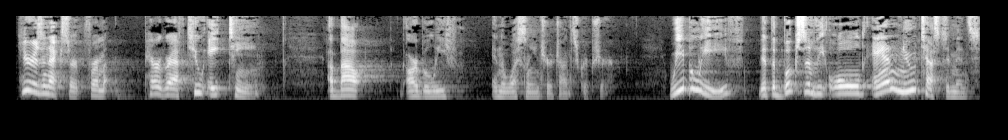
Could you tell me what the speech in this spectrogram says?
here is an excerpt from paragraph 218 about our belief in the Wesleyan Church on Scripture. We believe that the books of the Old and New Testaments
